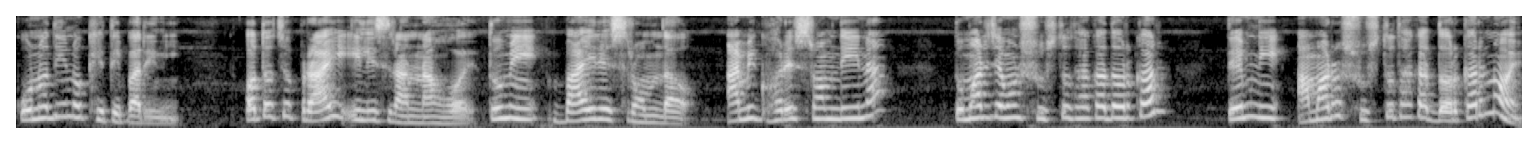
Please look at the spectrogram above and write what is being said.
কোনোদিনও খেতে পারিনি। অথচ প্রায় ইলিশ রান্না হয়। তুমি বাইরে শ্রম দাও। আমি ঘরে শ্রম দিই না। তোমার যেমন সুস্থ থাকা দরকার, তেমনি আমারও সুস্থ থাকার দরকার নয়।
